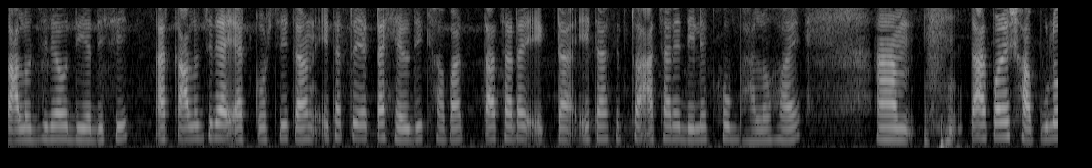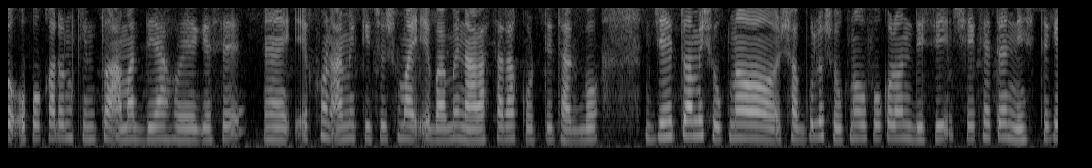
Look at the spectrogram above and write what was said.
কালো জিরাও দিয়ে দিছি। আর কালো জিরা অ্যাড করছি কারণ এটা তো একটা হেলদি খাবার। তাছাড়া একটা, এটা কিন্তু আচারে দিলে খুব ভালো হয়। তারপরে সবগুলো উপকরণ কিন্তু আমার দেয়া হয়ে গেছে। এখন আমি কিছু সময় এভাবে নাড়াচাড়া করতে থাকব। যেহেতু আমি শুকনো, সবগুলো শুকনো উপকরণ দিছি, সেক্ষেত্রে নিচ থেকে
